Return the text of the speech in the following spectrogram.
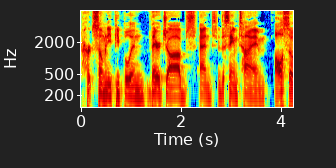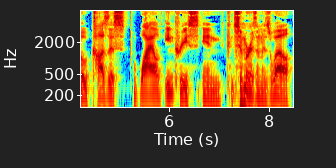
hurt so many people in their jobs, and at the same time also caused this wild increase in consumerism as well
